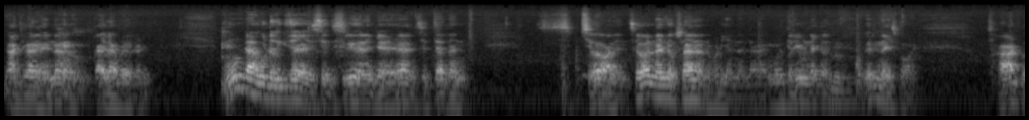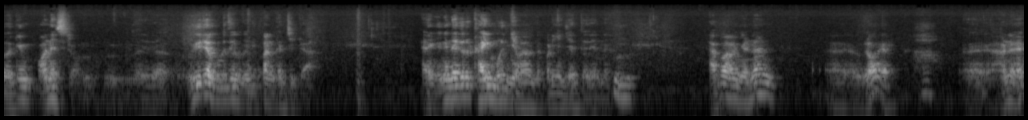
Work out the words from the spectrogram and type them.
நாச்சு வேறு என்ன கைலாபுரம் ரெடி மூன்றாவது கூட்டத்துக்கு ஸ்ரீதரன் சித்தர்தன் சிவபாலன் சிவன் உஷாரான படியான் நல்ல உங்களுக்கு தெரியும் very nice boy hard working honest உயிரை கொடுத்து நிற்பான் கட்சிக்கா எனக்கு எங்கே இருக்கிற கை முடிஞ்சவன் அந்த படியும் சேர்த்தது என்ன அப்போ அவன் சொன்னான் லோயர் ஆனால்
